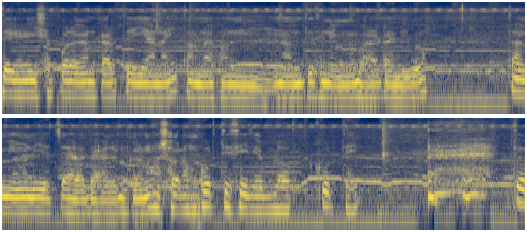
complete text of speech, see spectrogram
দেখে এইসব পরে এখন কার তো ইয়া নাই, তো আমরা এখন নামতেছি, নাইমা ভাড়াটা দিব। তো আমি আমার নিজের চেহারা দেখালাম, কারণ সরম করতেছি যে ব্লগ করতে। তো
